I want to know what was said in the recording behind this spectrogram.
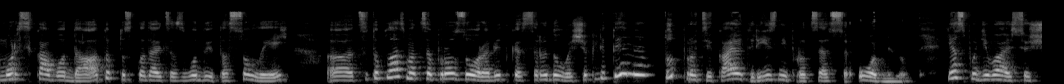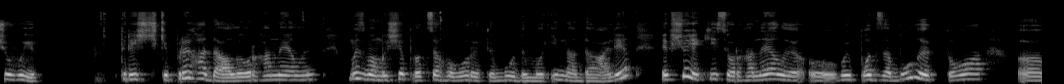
морська вода, тобто складається з води та солей. Е, Цитоплазма це прозоре рідке середовище клітини. Тут протікають різні процеси обміну. Я сподіваюся, що ви трішечки пригадали органели. Ми з вами ще про це говорити будемо і надалі. Якщо якісь органели ви подзабули, то е,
